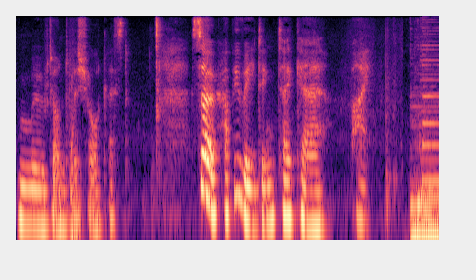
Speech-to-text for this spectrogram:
moved onto the shortlist. So happy reading. Take care. Bye.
